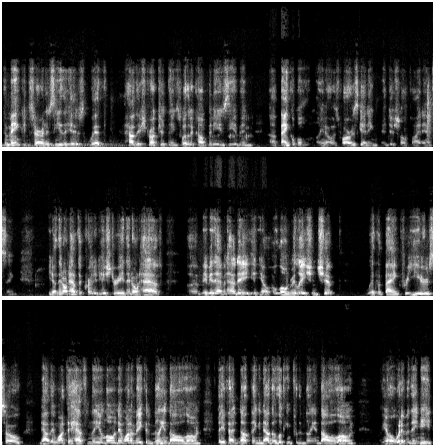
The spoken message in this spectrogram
the main concern is either is with how they structured things, whether the company is even uh, bankable, you know, as far as getting additional financing. You know, they don't have the credit history. They don't have, uh, maybe they haven't had a, you know, a loan relationship with a bank for years. So now they want the half a million loan. They want to make it a million dollar loan. They've had nothing, and now they're looking for the million dollar loan, you know, whatever they need.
